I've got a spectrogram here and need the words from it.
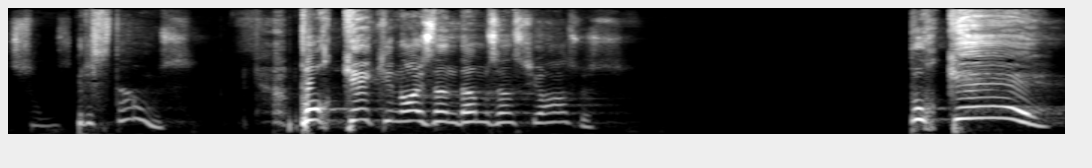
Somos cristãos. Por que, que nós andamos ansiosos? Por quê?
